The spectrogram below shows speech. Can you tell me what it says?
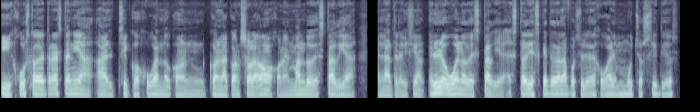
y justo detrás tenía al chico jugando con, con, la consola, vamos, con el mando de Stadia en la televisión. Es lo bueno de Stadia. Stadia es que te da la posibilidad de jugar en muchos sitios.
